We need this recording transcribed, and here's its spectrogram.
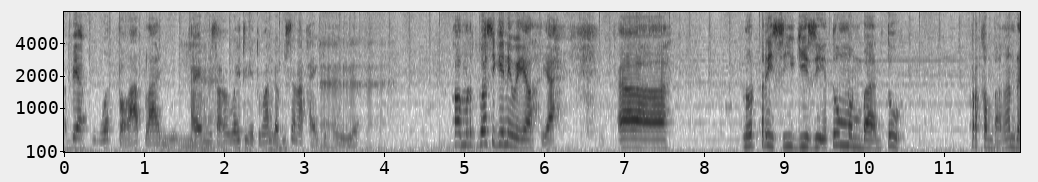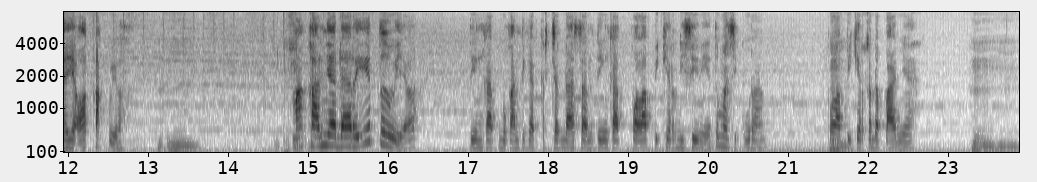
tapi ya gue telat lah anjing. Iya. kayak misalnya gue hitung hitungan gak bisa nah kayak gitu Eh, ya kalau menurut gue sih gini Will ya eh nutrisi gizi itu membantu perkembangan daya otak Will sih. Makanya dari itu ya, tingkat bukan tingkat kecerdasan tingkat pola pikir di sini itu masih kurang pola Hmm. pikir ke depannya hmm.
